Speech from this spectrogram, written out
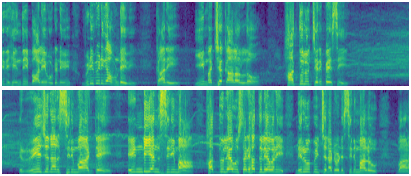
ఇది హిందీ బాలీవుడ్ అని విడివిడిగా ఉండేవి. కానీ ఈ మధ్య కాలంలో హద్దులు చెరిపేసి రీజనల్ సినిమా అంటే ఇండియన్ సినిమా. హద్దు లేవు సరిహద్దు లేవని నిరూపించినటువంటి సినిమాలు మన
